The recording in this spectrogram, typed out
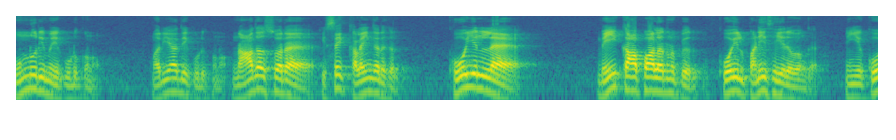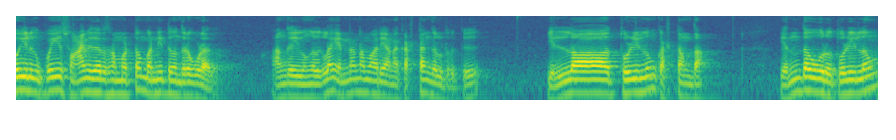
முன்னுரிமை கொடுக்கணும். மரியாதை கொடுக்கணும். நாதஸ்வர இசை கலைஞர்கள் கோயிலில் மெய் காப்பாளர்னு பேர். கோயில் பணி செய்கிறவங்க நீங்கள் கோயிலுக்கு போய் சுவாமி தரிசனம் மட்டும் பண்ணிட்டு வந்துடக்கூடாது. அங்கே இவங்களுக்கெல்லாம் என்னென்ன மாதிரியான கஷ்டங்கள் இருக்குது எல்லா தொழிலும் கஷ்டம்தான். எந்த ஒரு தொழிலும்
